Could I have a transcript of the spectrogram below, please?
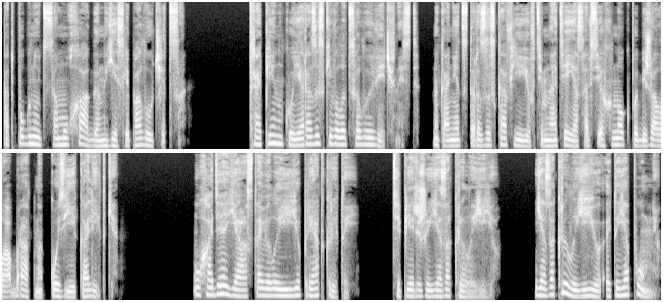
Отпугнуть саму Хаган, если получится. Тропинку я разыскивала целую вечность. Наконец-то, разыскав ее в темноте, я со всех ног побежала обратно к козьей калитке. Уходя, я оставила ее приоткрытой. Теперь же я закрыла ее. Я закрыла ее, это я помню.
